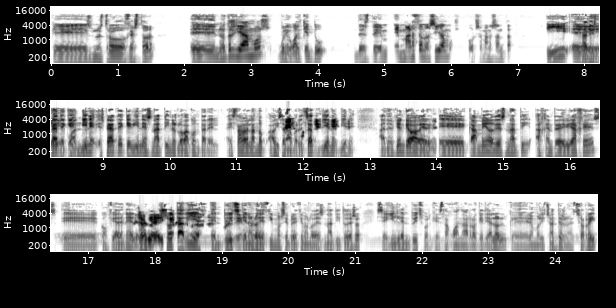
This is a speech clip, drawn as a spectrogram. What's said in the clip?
que es nuestro gestor. eh, nosotros llevamos, bueno, igual que tú, desde en marzo nos íbamos por Semana Santa. Y. eh, Espérate, espérate, que cuando- viene, espérate que viene Snati y nos lo va a contar él. Estaba hablando, avisando por el chat, viene, viene. Atención que va a haber eh, cameo de Snati, agente de viajes, eh, confiad en él. Eso es lo del- Sota 10 en Twitch, que no lo decimos, siempre decimos lo de Snati y todo eso. Seguidle en Twitch porque está jugando a Rocket y a LOL, que lo hemos dicho antes, nos ha hecho raid.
